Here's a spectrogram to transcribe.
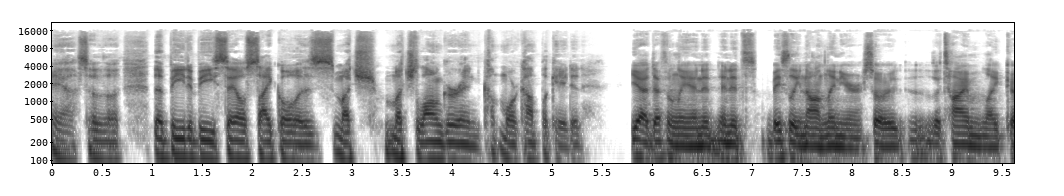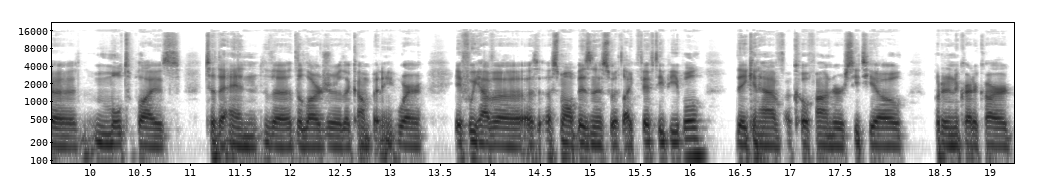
Yeah, so the the B two B sales cycle is much much longer and com- more complicated. Yeah, definitely, and it, and it's basically nonlinear. So the time like uh, multiplies to the n, the the larger the company. Where if we have a, a small business with like fifty people, they can have a co-founder, CTO, put it in a credit card,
